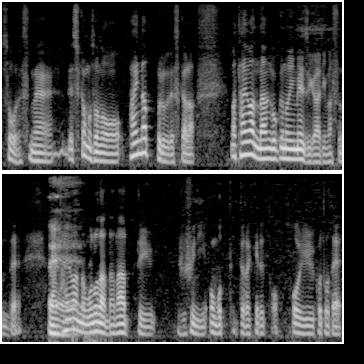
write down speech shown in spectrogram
そうですね。で、しかもその、パイナップルですから、まあ、台湾南国のイメージがありますんで、えー、台湾のものなんだなっていうふうに思っていただけるということで、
